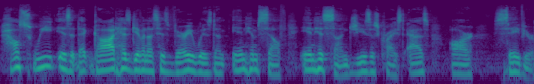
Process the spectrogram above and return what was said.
How sweet is it that God has given us his very wisdom in himself, in his Son, Jesus Christ, as our Savior.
